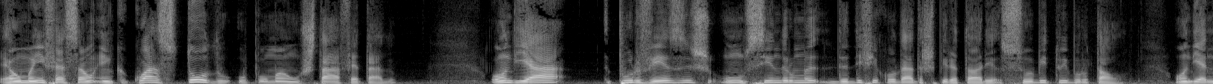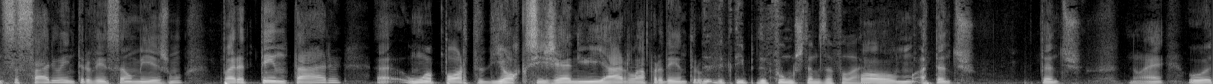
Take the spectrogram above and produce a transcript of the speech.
é uma infecção em que quase todo o pulmão está afetado, onde há, por vezes, um síndrome de dificuldade respiratória súbito e brutal, onde é necessário a intervenção mesmo para tentar uh, um aporte de oxigênio e ar lá para dentro. De, de que tipo de fungo estamos a falar? Oh, há tantos, tantos não é? O,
